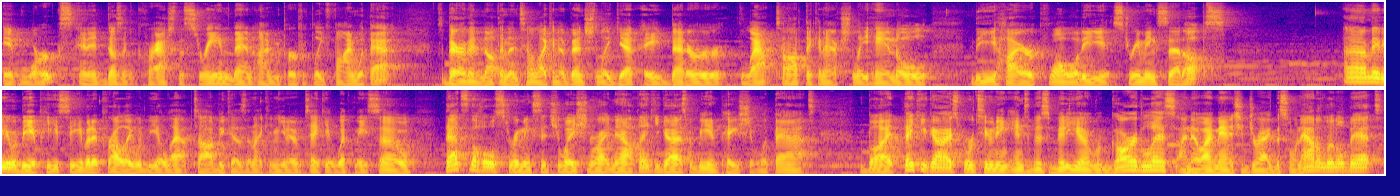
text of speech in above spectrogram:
it works and it doesn't crash the stream, then I'm perfectly fine with that. It's better than nothing until I can eventually get a better laptop that can actually handle the higher quality streaming setups. Uh, maybe it would be a PC, but it probably would be a laptop because then I can, you know, take it with me. So that's the whole streaming situation right now. Thank you guys for being patient with that. But thank you guys for tuning into this video regardless. I know I managed to drag this one out a little bit.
